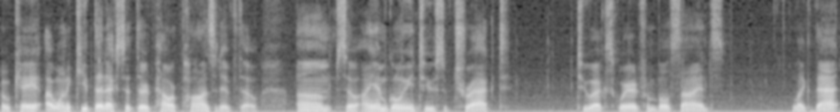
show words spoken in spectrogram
Okay, I want to keep that x to the third power positive though. Um, so I am going to subtract 2x squared from both sides like that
